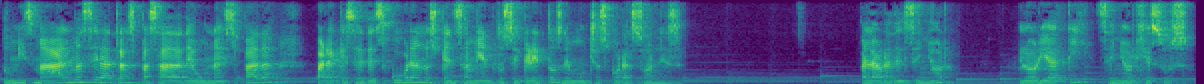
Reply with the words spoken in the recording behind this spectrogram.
Tu misma alma será traspasada de una espada para que se descubran los pensamientos secretos de muchos corazones. Palabra del Señor. Gloria a ti, Señor Jesús.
